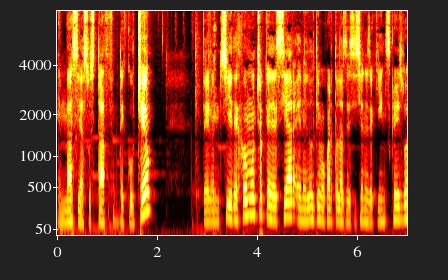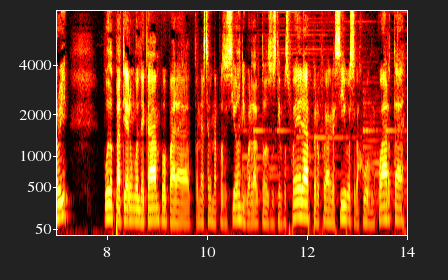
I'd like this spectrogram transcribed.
en base a su staff de cocheo. Pero sí, dejó mucho que desear en el último cuarto las decisiones de Kings Crisbury. Pudo patear un gol de campo para ponerse en una posición y guardar todos sus tiempos fuera, pero fue agresivo, se la jugó en cuarta.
